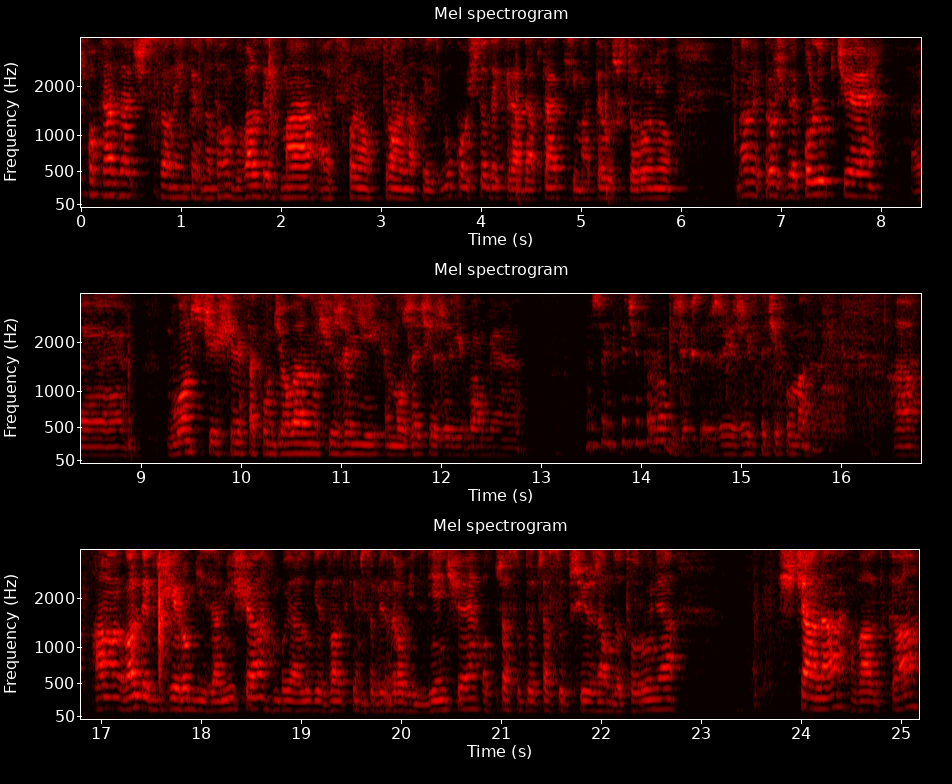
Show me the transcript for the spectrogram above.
pokazać stronę internetową, bo Waldek ma e, swoją stronę na Facebooku, Ośrodek Readaptacji Mateusz w Toruniu. Mamy prośbę, polubcie, e, włączcie się w taką działalność, jeżeli możecie, jeżeli Wam, e, jeżeli chcecie to robić, jeżeli chcecie pomagać. A, Waldek dzisiaj robi zamisia, bo ja lubię z Waldkiem sobie zrobić zdjęcie. Od czasu do czasu przyjeżdżam do Torunia. Ściana Waldka,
